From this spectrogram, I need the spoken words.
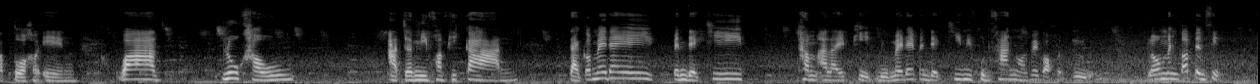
กับตัวเขาเอง ว่าลูกเขาอาจจะมีความพิการ แต่ก็ไม่ได้เป็นเด็กที่ทำอะไรผิดหรือไม่ได้เป็นเด็กที่มีคุณค่าน้อยไปกว่าคนอื่น แล้วมันก็เป็นสิทธิเส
